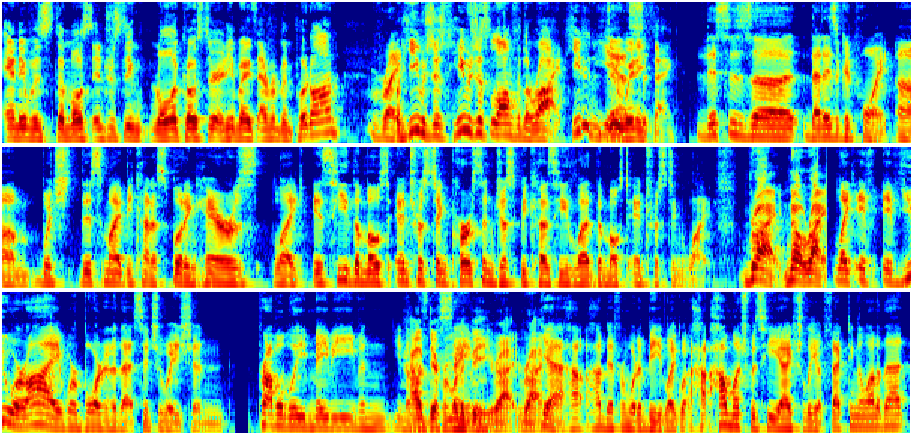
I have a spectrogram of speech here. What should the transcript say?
and it was the most interesting roller coaster anybody's ever been put on. Right. But he was just he was just along for the ride. He didn't do anything. This is uh that is a good point. Um which this might be kind of splitting hairs like is he the most interesting person just because he led the most interesting life? Right? No, right. Like if if you or I were born into that situation, probably maybe even, you know, How different would it be? Right, right. Yeah, how how different would it be? Like how, how much was he actually affecting a lot of that?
